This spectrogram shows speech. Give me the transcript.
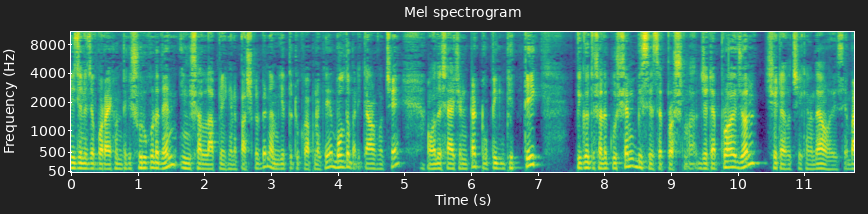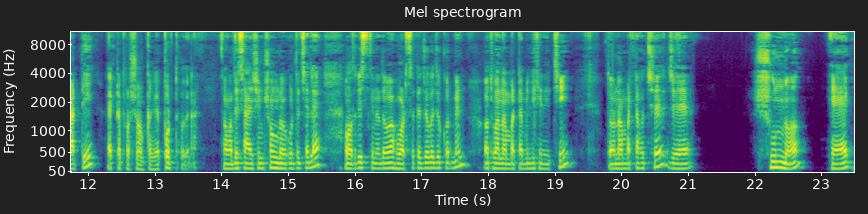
নিজে নিজে পড়া এখন থেকে শুরু করে দেন। ইনশাল্লাহ আপনি এখানে পাশ করবেন। আমি এতটুকু আপনাকে বলতে পারি। কারণ হচ্ছে আমাদের সাজেশনটা টপিক ভিত্তিক বিগত সালে কোশ্চেন বিসিএস এর প্রশ্ন। যেটা প্রয়োজন, সেটা হচ্ছে এখানে দেওয়া হয়েছে। বাড়তি একটা প্রশ্ন আপনাকে পড়তে হবে না। আমাদের সাজেশন সংগ্রহ করতে চাইলে আমাদের স্ক্রিনে দেওয়া হোয়াটসঅ্যাপে যোগাযোগ করবেন, অথবা নাম্বারটা আমি লিখে দিচ্ছি। তো নাম্বারটা হচ্ছে যে শূন্য এক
